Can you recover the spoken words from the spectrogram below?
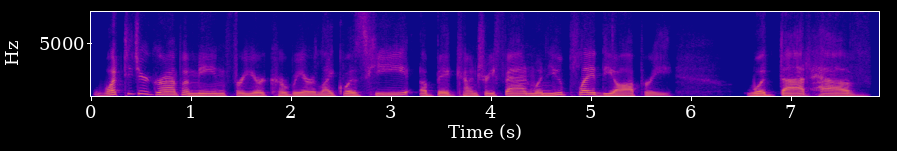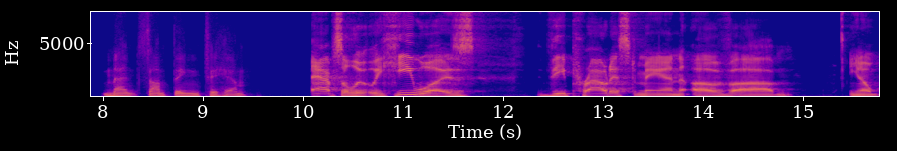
what did your grandpa mean for your career? Like, was he a big country fan? When you played the Opry, would that have meant something to him? Absolutely. He was the proudest man of, um, you know,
